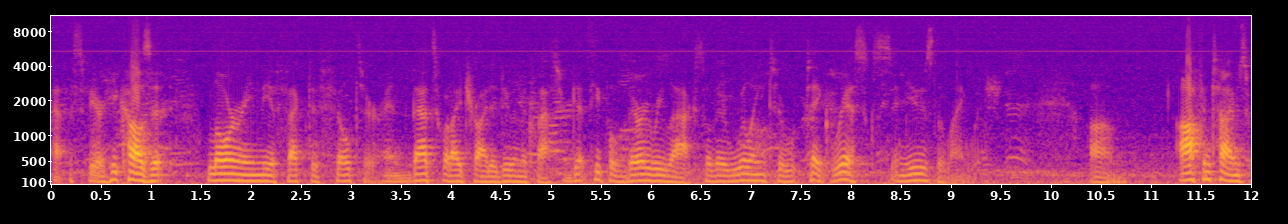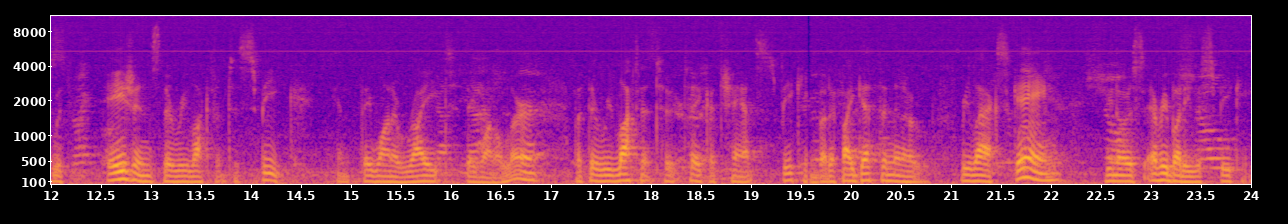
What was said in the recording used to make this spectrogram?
Atmosphere. He calls it lowering the affective filter, and that's what I try to do in the classroom. Get people very relaxed so they're willing to take risks and use the language. Um, oftentimes with Asians, they're reluctant to speak, and they want to write, they want to learn, but they're reluctant to take a chance speaking. But if I get them in a relaxed game, you notice everybody was speaking.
